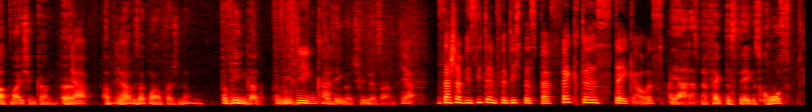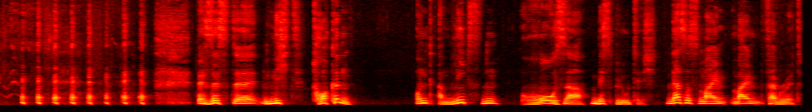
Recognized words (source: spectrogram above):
abweichen kann. Äh, Ja, Ab, ja. ja. sag mal abweichen, ne? Verfliegen kann. Verfliegen kann. Verfliegen hört sich viel besser an. Ja. Sascha, wie sieht denn für dich das perfekte Steak aus? Ja, das perfekte Steak ist groß. es ist äh, nicht trocken und am liebsten rosa bis blutig. Das ist mein, mein Favorite.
